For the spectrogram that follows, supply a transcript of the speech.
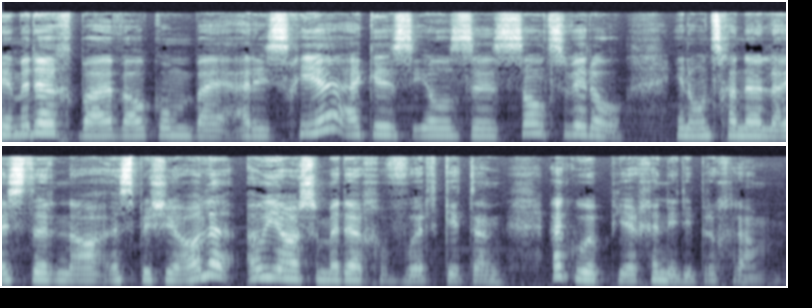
Goeiemiddag, baie welkom by RSG. Ek is Elsje Siltswedel en ons gaan nou luister na 'n spesiale oujaarsmiddag woordketting. Ek hoop jy geniet die program.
